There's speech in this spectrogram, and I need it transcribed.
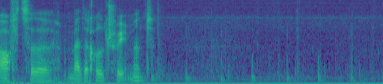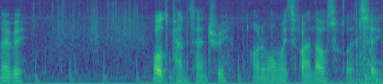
Off to medical treatment. Maybe. Or the penitentiary. Only one way to find out. Let's see.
